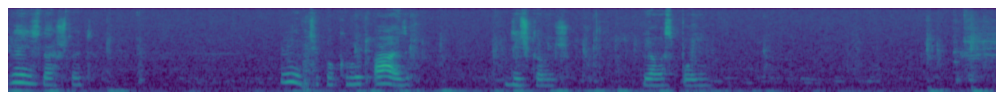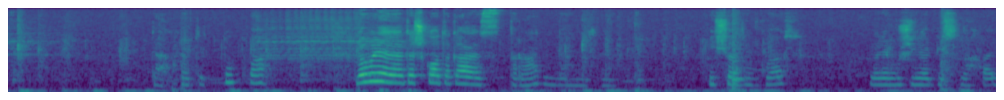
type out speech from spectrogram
Я не знаю, что это. Ну, типа, круто. А, это... Дичь, короче. Я вас понял. Так, это тупо. Ну, блин, эта школа такая странная, не знаю. Еще один класс. На нем уже не написано хай.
